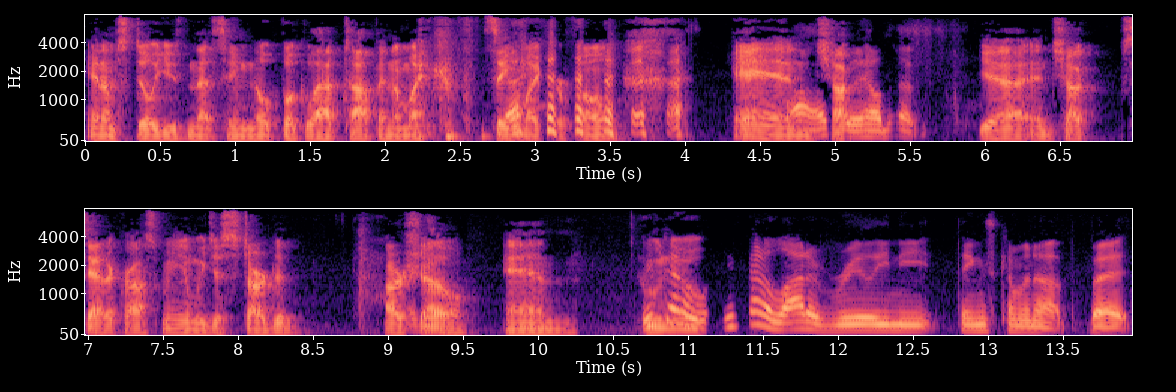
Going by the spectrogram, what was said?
and I'm still using that same notebook laptop and a micro, same microphone. And wow, that's Chuck, really held up. yeah, and Chuck sat across me, and we just started our show. And who We've got, knew? a, we've got a lot of really neat things coming up, but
